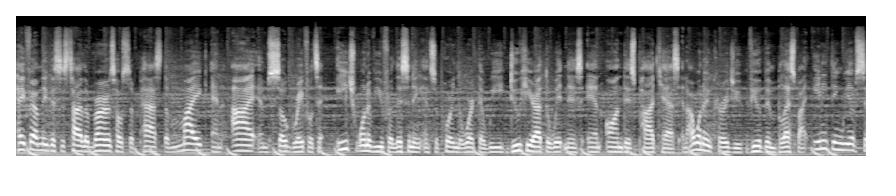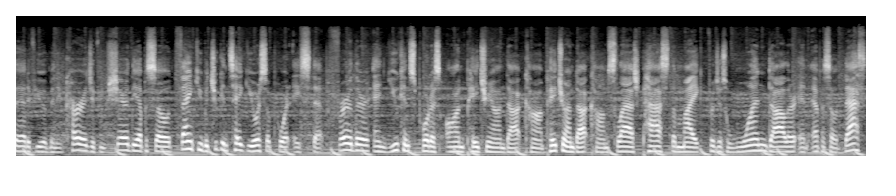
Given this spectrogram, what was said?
Hey, family, this is Tyler Burns, host of Pass the Mic, and I am so grateful to each one of you for listening and supporting the work that we do here at The Witness and on this podcast. And I want to encourage you if you have been blessed by anything we have said, if you have been encouraged, if you've shared the episode, thank you. But you can take your support a step further and you can support us on patreon.com, patreon.com slash pass the mic for just $1 an episode. That's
